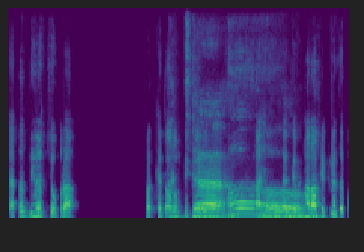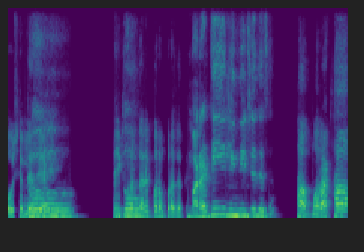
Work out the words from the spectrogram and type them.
त्यातच धीरज चोप्रा प्रख्यात ऑलिम्पिक आहे. हो. भाला फेकण्याचं कौशल्य जे आहे हो. ते एक प्रकारे परंपरागत आहे. मराठी लिहिण्याचे त्याचं? हा मराठा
